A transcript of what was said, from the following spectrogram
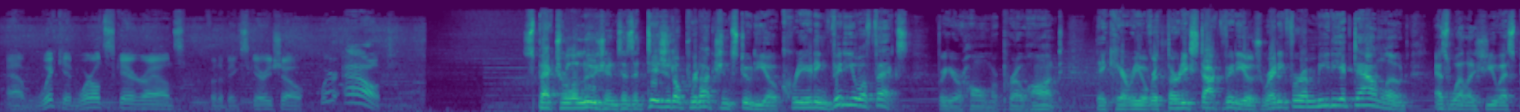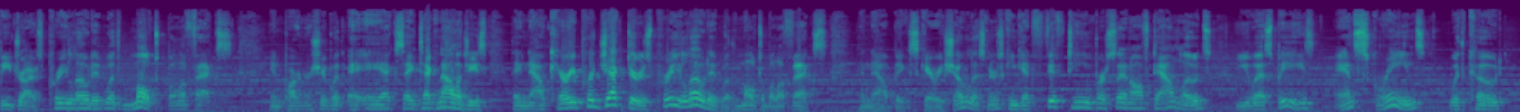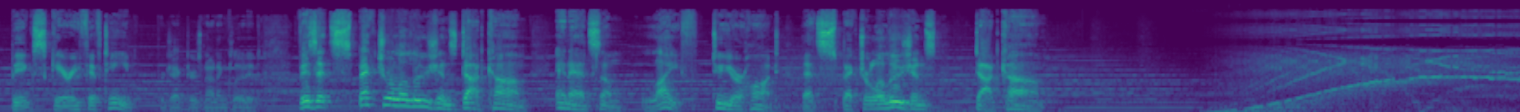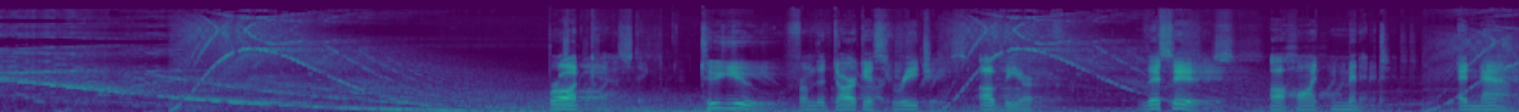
at Wicked World Scaregrounds for the Big Scary Show. We're out. Spectral Illusions is a digital production studio creating video effects, for your home or pro haunt. They carry over 30 stock videos ready for immediate download, as well as USB drives preloaded with multiple effects. In partnership with AAXA Technologies, they now carry projectors preloaded with multiple effects. And now Big Scary Show listeners can get 15% off downloads, USBs, and screens with code BIGSCARY15. Projectors not included. Visit spectralillusions.com and add some life to your haunt. That's spectralillusions.com. Broadcasting to you from the darkest reaches of the earth. This is a Haunt Minute. And now,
